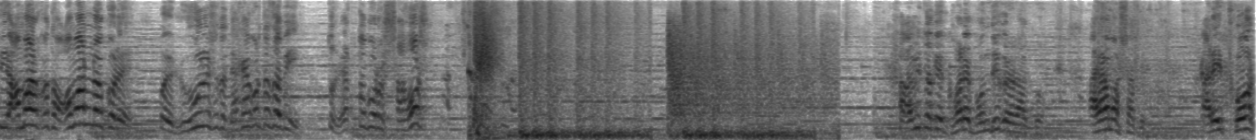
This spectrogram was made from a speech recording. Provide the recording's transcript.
তুই আমার কথা অমান্য করে ওই রুহুলের সাথে দেখা করতে যাবি? তোর এত বড় সাহস? আমি তোকে ঘরে বন্দি করে রাখব। আয় আমার সাথে। আর এই ফোন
